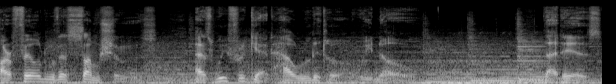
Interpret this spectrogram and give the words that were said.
are filled with assumptions as we forget how little we know. That is,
